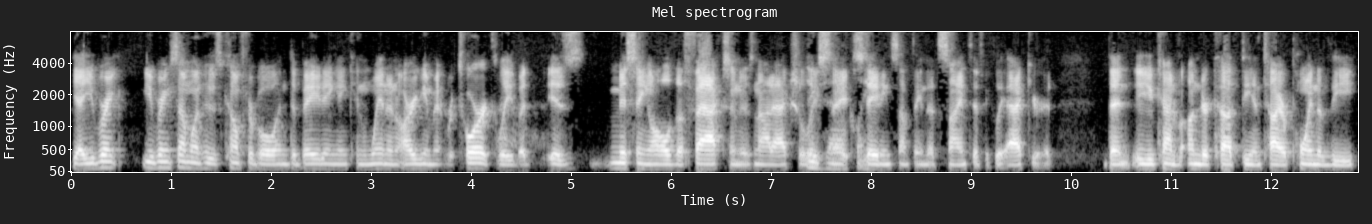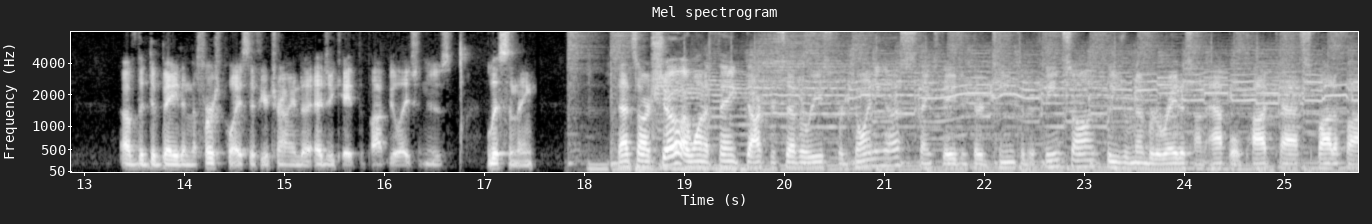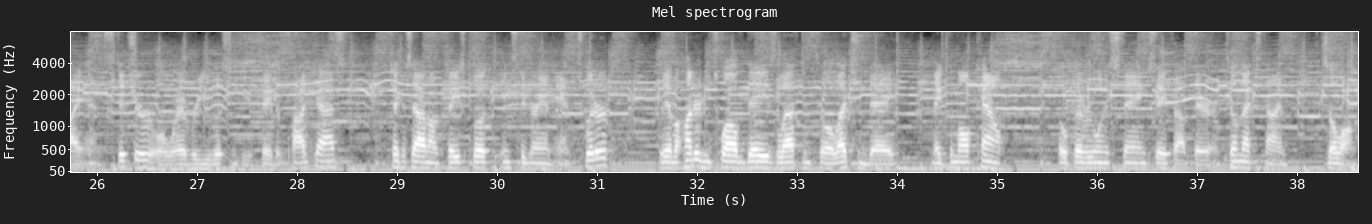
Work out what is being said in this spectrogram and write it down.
yeah you bring you bring someone who's comfortable in debating and can win an argument rhetorically but is missing all the facts and is not actually say, Exactly. stating something that's scientifically accurate then you kind of undercut the entire point of the of the debate in the first place if you're trying to educate the population who's listening that's our show. I want to thank Dr. Savarese for joining us. Thanks to Agent 13 for the theme song. Please remember to rate us on Apple Podcasts, Spotify, and Stitcher, or wherever you listen to your favorite podcast. Check us out on Facebook, Instagram, and Twitter. We have 112 days left until Election Day. Make them all count. Hope everyone is staying safe out there. Until next time, so long.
